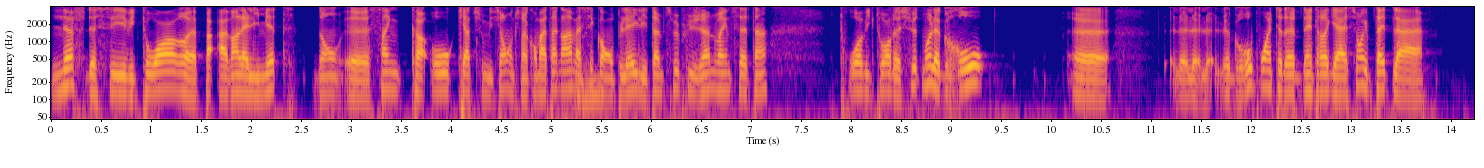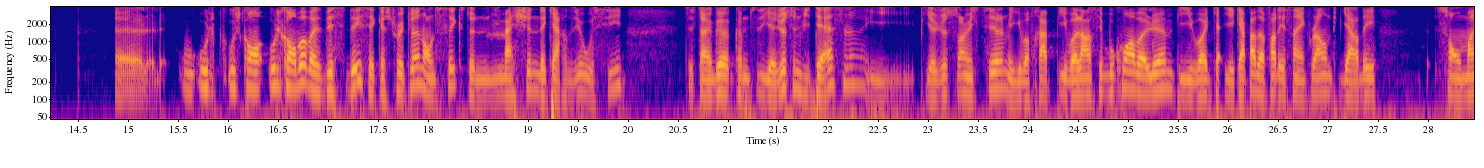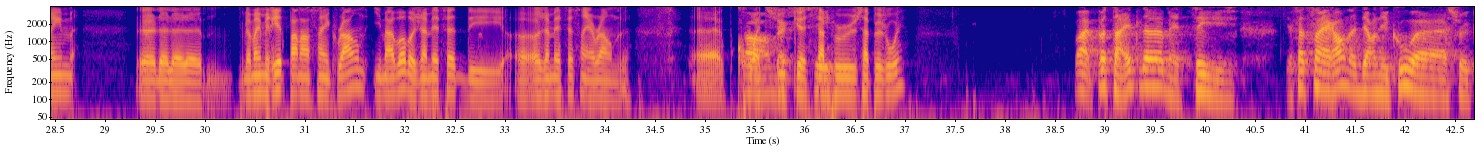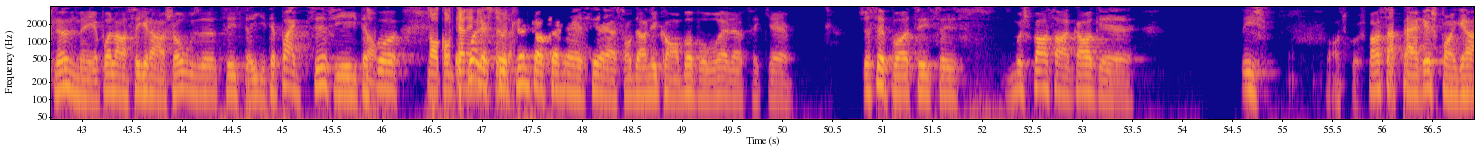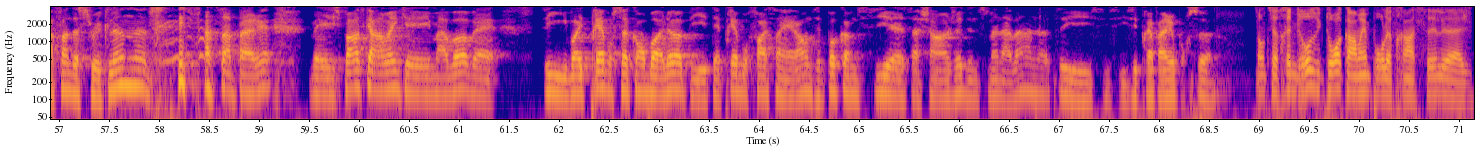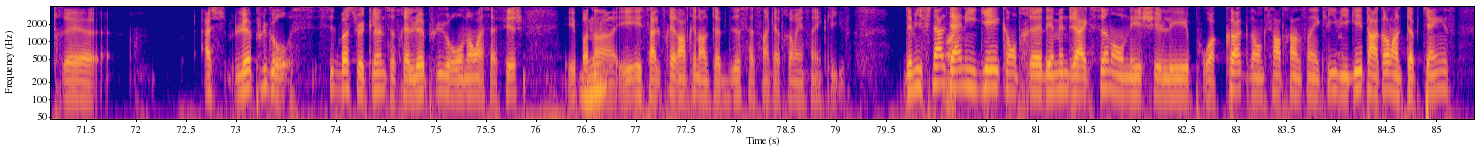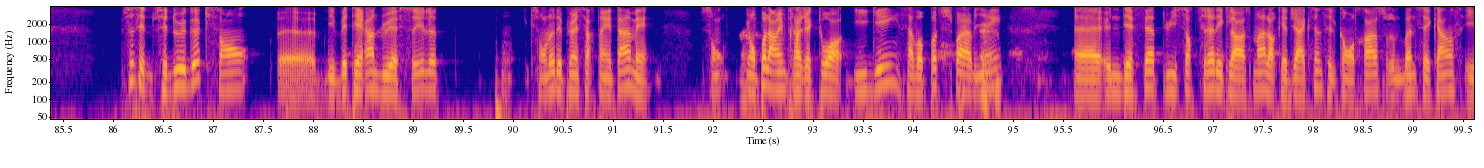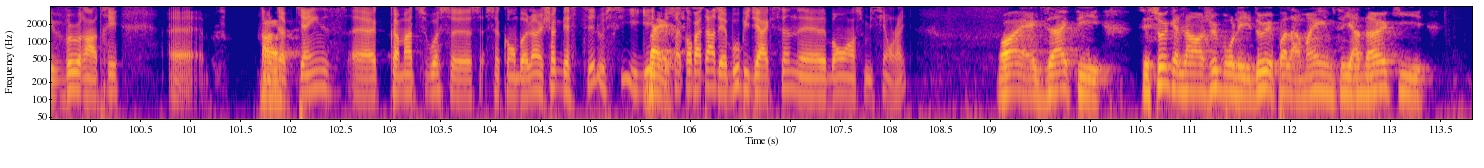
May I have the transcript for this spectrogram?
9 de ses victoires avant la limite. Donc 5 KO, 4 soumissions. Donc c'est un combattant quand même assez mhm. complet. Il est un petit peu plus jeune, 27 ans. 3 victoires de suite. Moi, le gros, le, gros point d'interrogation est peut-être la, euh, où, le combat va se décider, c'est que Strickland, on le sait que c'est une machine de cardio aussi. C'est un gars, comme tu dis, il a juste une vitesse, il, puis il a juste un style, mais il va frapper, il va lancer beaucoup en volume, puis il, va il est capable de faire des 5 rounds, puis garder son même le, même rythme pendant 5 rounds. Imava n'a jamais fait des a jamais fait 5 rounds. Euh, crois-tu ah, ben, que ça peut, ça peut jouer? Ouais, peut-être, là, mais tu sais il a fait 5 rounds le dernier coup à Strickland, mais il n'a pas lancé grand-chose. Il n'était pas actif, il n'était pas. Non, contre pas le Strickland qu'on connaissait à son dernier combat pour vrai. Là. Fait que, je sais pas. Moi, je pense encore que. Je, en tout cas, je pense que ça paraît. Je ne suis pas un grand fan de Strickland. je pense que ça paraît. Mais je pense quand même qu'il va, ben, il va être prêt pour ce combat-là, puis il était prêt pour faire 5 rounds. C'est pas comme si euh, ça changeait d'une semaine avant. Là, il, il s'est préparé pour ça. Donc, ce serait une grosse victoire quand même pour le Français. Là, ajouterait euh, le plus gros. Si le Strickland, ce serait le plus gros nom à sa fiche et, mhm. et, ça le ferait rentrer dans le top 10 à 185 livres. Demi-finale, Danny Gay contre Damon Jackson. On est chez les poids coq, donc 135 livres. Gay est encore dans le top 15. Ça, c'est deux gars qui sont euh, des vétérans de l'UFC, qui sont là depuis un certain temps, mais ils n'ont pas la même trajectoire. Igué, ça va pas super bien. Euh, une défaite lui sortirait des classements, alors que Jackson, c'est le contraire, sur une bonne séquence et veut rentrer euh, dans le top 15. Euh, comment tu vois ce, combat-là? Un choc de style aussi. Il ben, un combattant debout, puis Jackson, bon, en soumission, right? Ouais, exact. Puis c'est sûr que l'enjeu pour les deux n'est pas la même. Il y en a un qui,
